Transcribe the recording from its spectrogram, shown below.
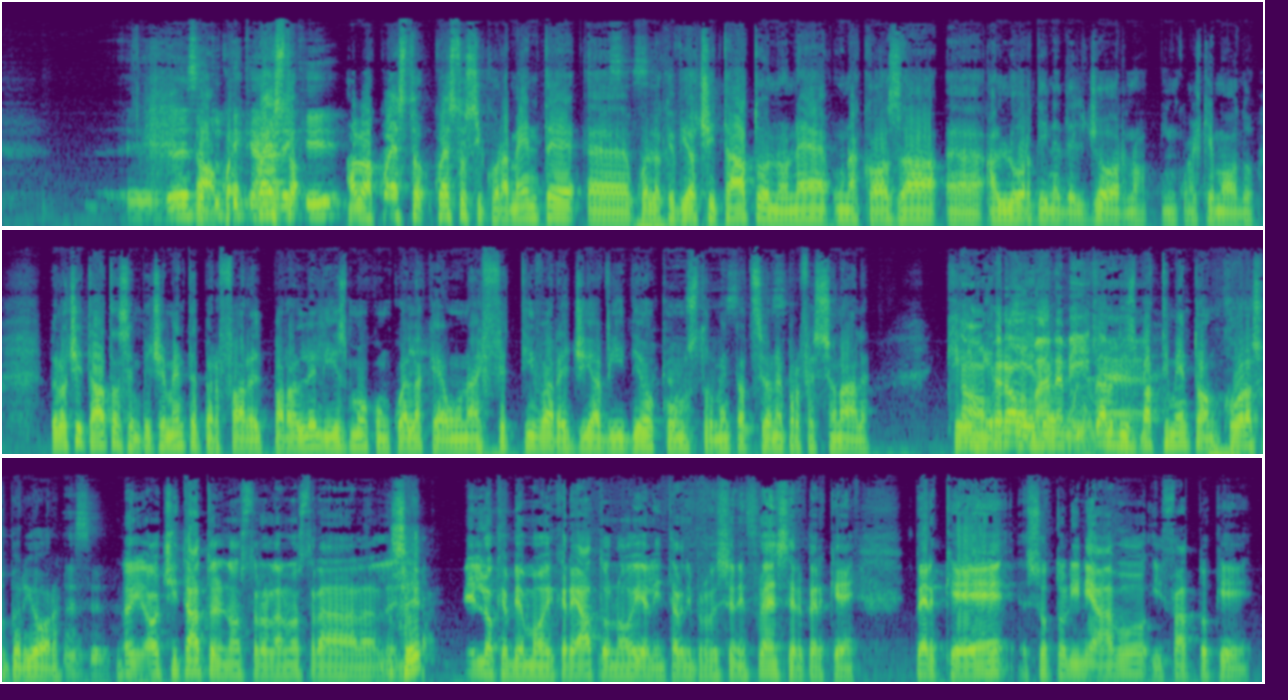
Deve essere no, tutti questo, allora, questo, questo sicuramente eh, sì, quello che vi ho citato non è una cosa eh, all'ordine del giorno in qualche modo. Ve l'ho citata semplicemente per fare il parallelismo con quella che è una effettiva regia video con strumentazione professionale che no, però, un livello di sbattimento ancora superiore. Eh Noi ho citato il nostro, la nostra, la, sì. diciamo, quello che abbiamo creato noi all'interno di Professione Influencer perché? Perché sottolineavo il fatto che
